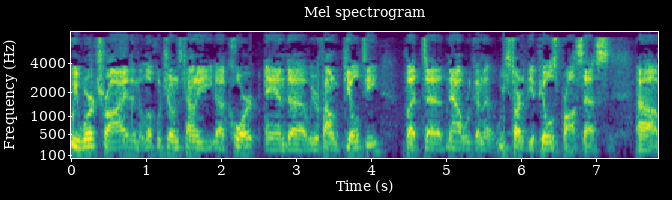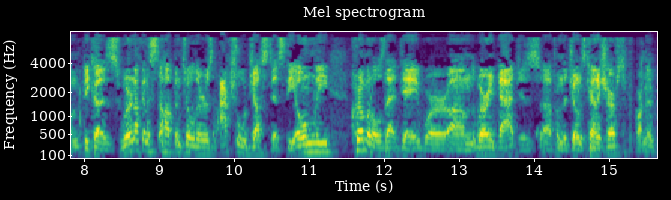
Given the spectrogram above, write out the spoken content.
we were tried in the local Jones County uh, court, and uh, we were found guilty. But uh, now we're gonna we started the appeals process um, because we're not gonna stop until there's actual justice. The only criminals that day were um, wearing badges uh, from the Jones County Sheriff's Department.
